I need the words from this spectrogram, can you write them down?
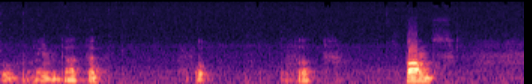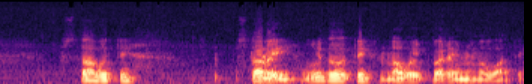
Так, геймдата. От, от, спаунс. Вставити. Старий видалити, новий переіменувати.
